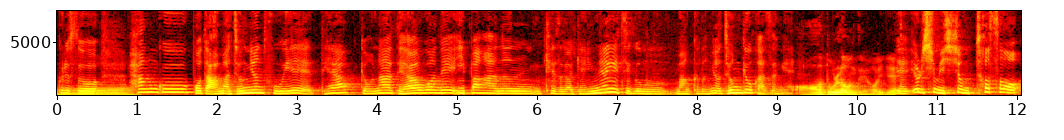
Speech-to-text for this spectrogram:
그래서 오. 한국보다 아마 정년 후에 대학교나 대학원에 입학하는 케이스가 굉장히 지금 많거든요. 정규 과정에. 아, 놀라운데요, 이게? 예, 열심히 시험 쳐서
